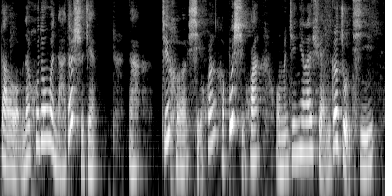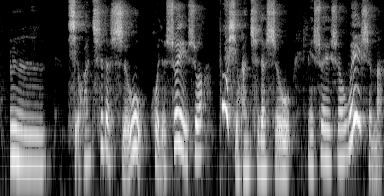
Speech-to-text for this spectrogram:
到了我们的互动问答的时间。那。结合喜欢和不喜欢，我们今天来选一个主题，嗯，喜欢吃的食物，或者说一说不喜欢吃的食物，并说一说为什么，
